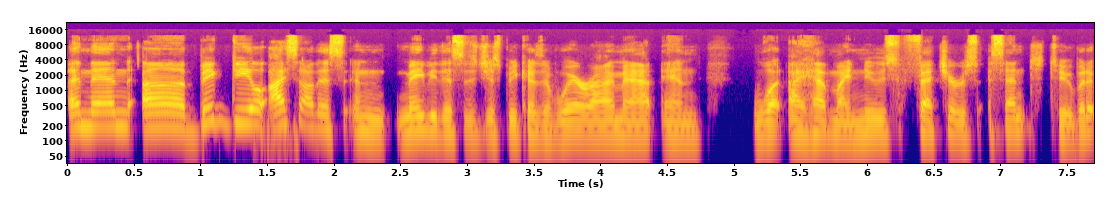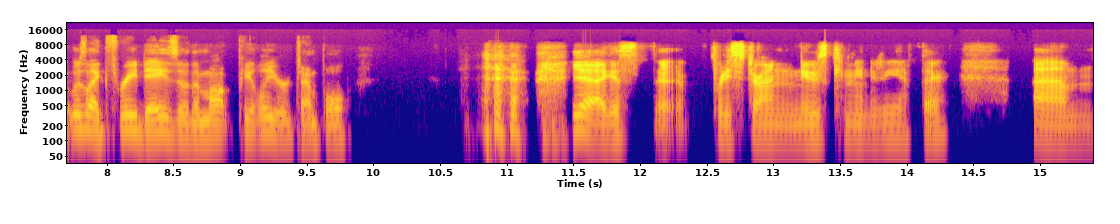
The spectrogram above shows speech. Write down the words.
and then uh, big deal. I saw this, and maybe this is just because of where I'm at and what I have my news fetchers sent to. But it was like three days of the Montpelier Temple. yeah, I guess a pretty strong news community up there. Um,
